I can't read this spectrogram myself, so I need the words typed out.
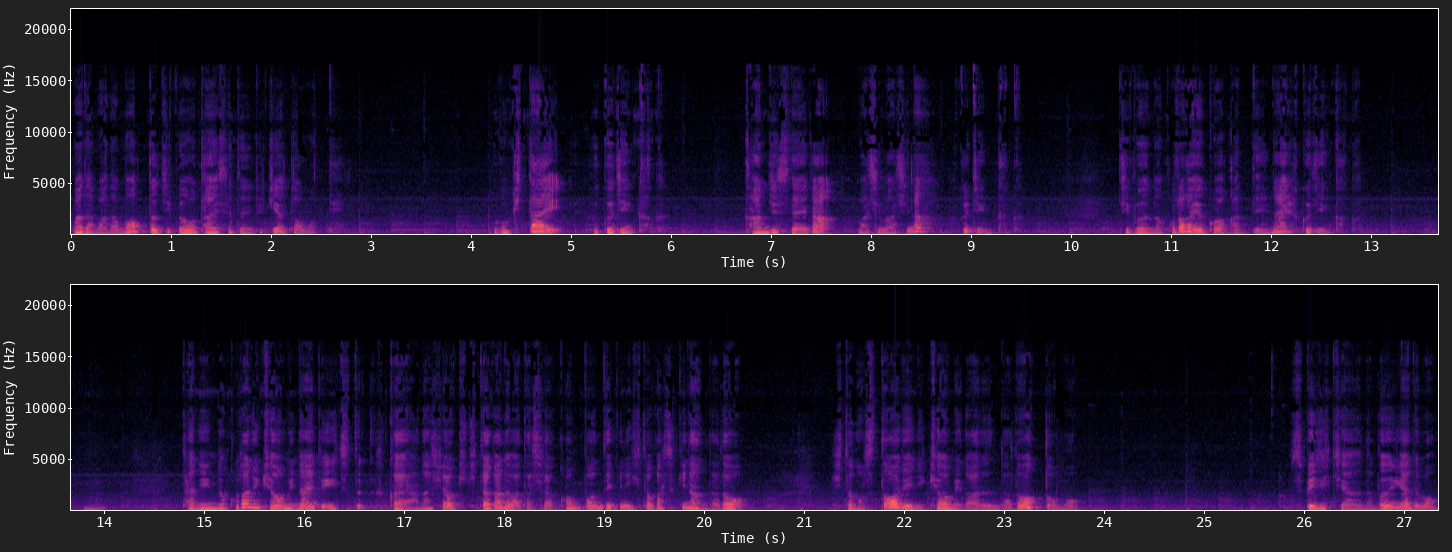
まだまだもっと自分を大切にできると思っている。動きたい副人格感受性がマシマシな副人格。自分のことがよく分かっていない副人格、うん、他人のことに興味ないと言いつつ深い話を聞きたがる私は根本的に人が好きなんだろう。人のストーリーに興味があるんだろうと思う。スピリチュアルな分野でも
